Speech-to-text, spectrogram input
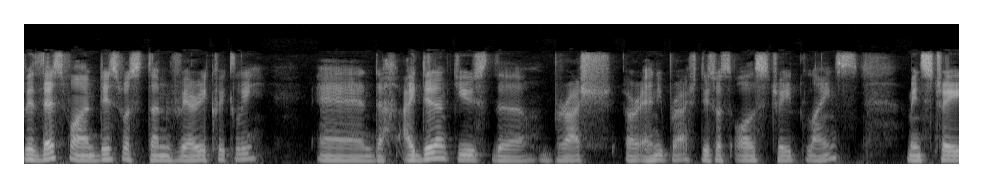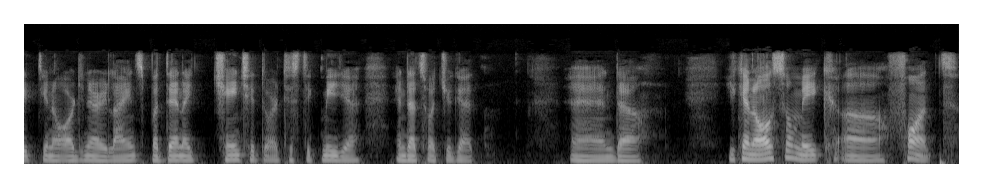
with this one this was done very quickly and I didn't use the brush or any brush. This was all straight lines I mean straight you know ordinary lines but then I changed it to artistic media and that's what you get. And uh, you can also make a font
